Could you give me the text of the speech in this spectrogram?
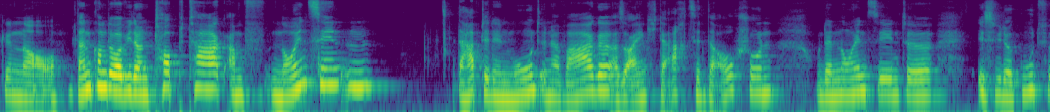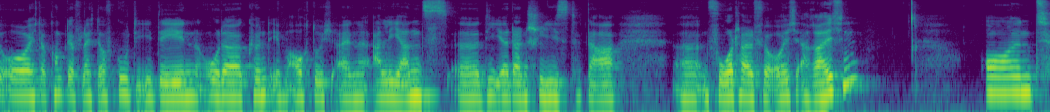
Genau. Dann kommt aber wieder ein Top-Tag am 19. Da habt ihr den Mond in der Waage, also eigentlich der 18. auch schon. Und der 19. ist wieder gut für euch, da kommt ihr vielleicht auf gute Ideen oder könnt eben auch durch eine Allianz, äh, die ihr dann schließt, da äh, einen Vorteil für euch erreichen. Und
